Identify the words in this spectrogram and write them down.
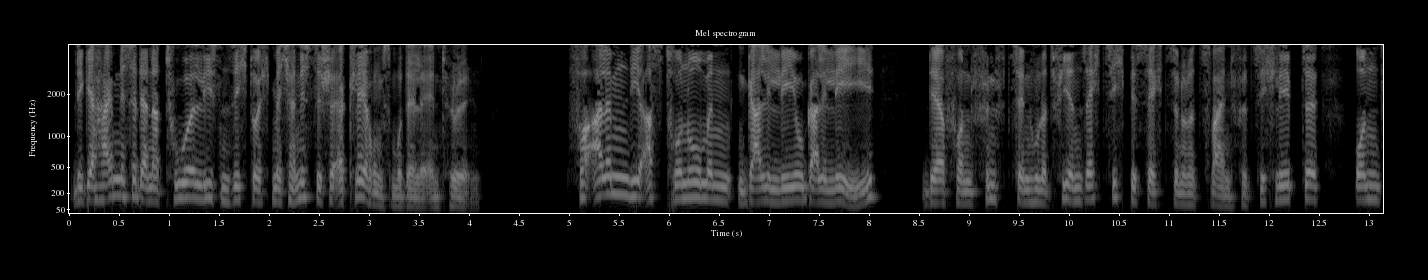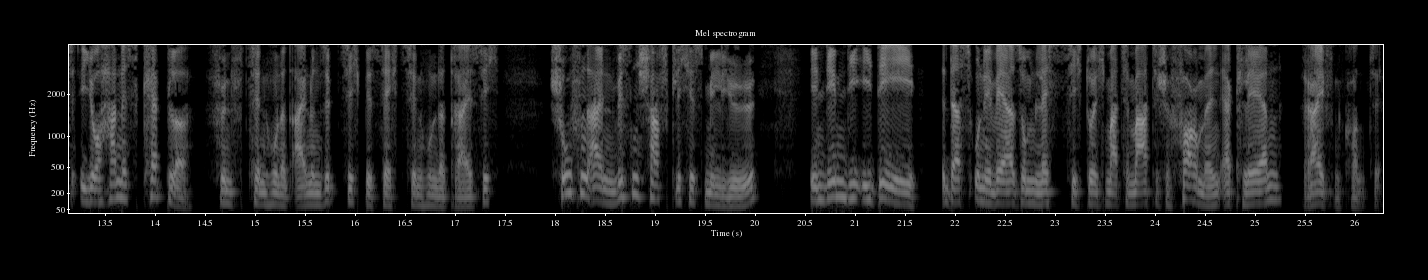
die Geheimnisse der Natur ließen sich durch mechanistische Erklärungsmodelle enthüllen. Vor allem die Astronomen Galileo Galilei, der von 1564 bis 1642 lebte, und Johannes Kepler 1571 bis 1630 schufen ein wissenschaftliches Milieu, in dem die Idee, das Universum lässt sich durch mathematische Formeln erklären, reifen konnte.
